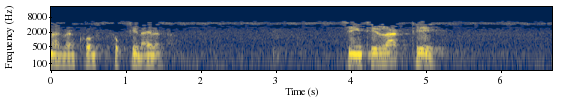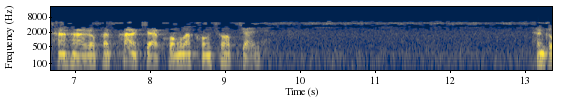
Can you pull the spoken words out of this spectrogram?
นั่นมันความสุขที่ไหนนั่นสิ่งที่รักที่ ถ้าหากเราพัดผ้าจากของรักของชอบใจ ท่านก็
